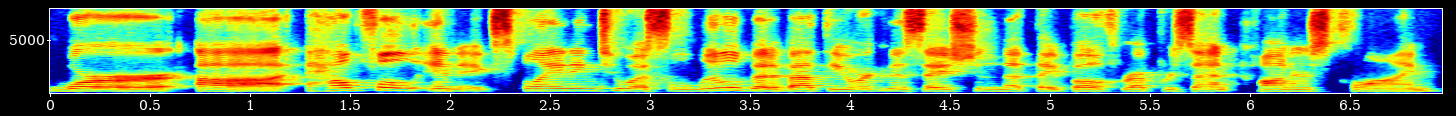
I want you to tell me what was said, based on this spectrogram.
were uh, helpful in explaining to us a little bit about the organization that they both represent, Connors Climb,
